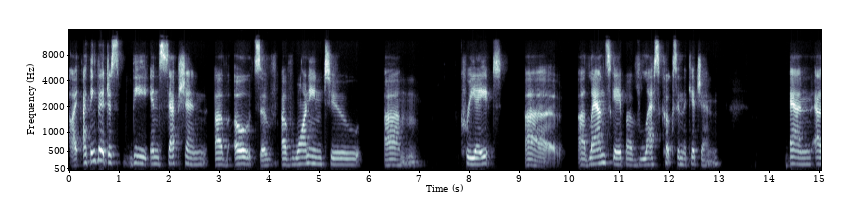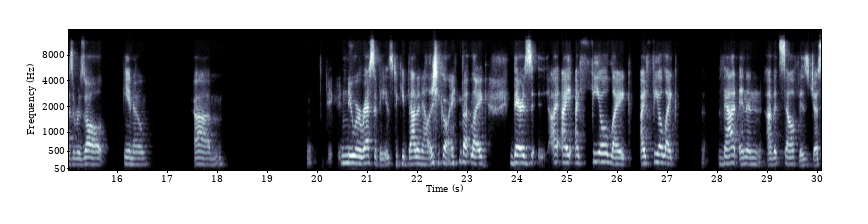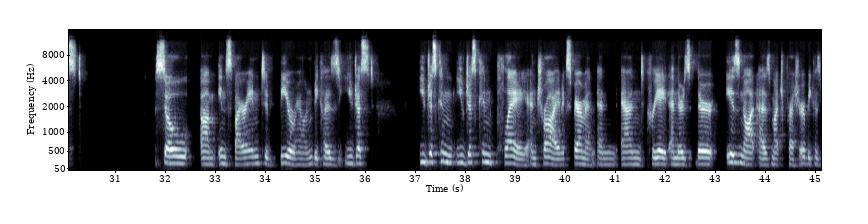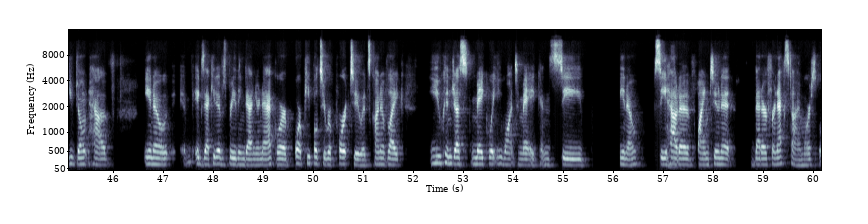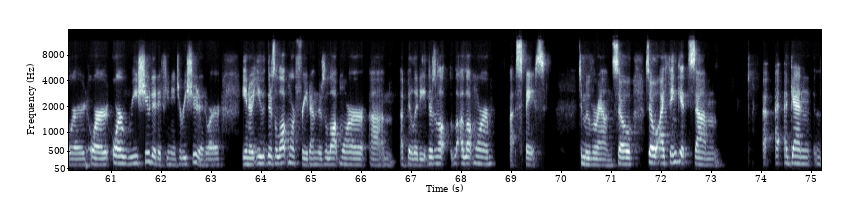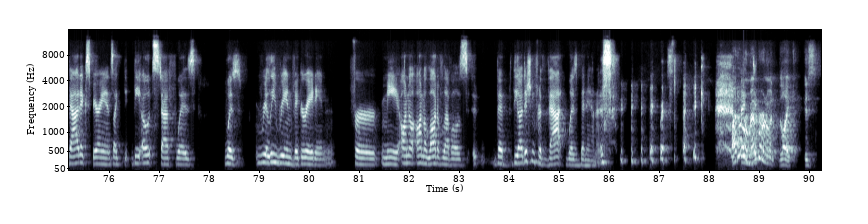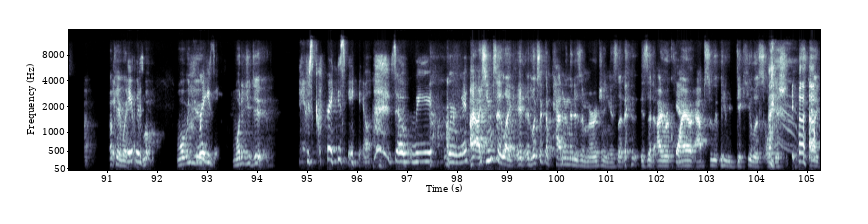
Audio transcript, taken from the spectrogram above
I, I think that just the inception of oats of of wanting to um, create a, a landscape of less cooks in the kitchen. And as a result you know um, newer recipes to keep that analogy going but like there's I, I i feel like i feel like that in and of itself is just so um, inspiring to be around because you just you just can you just can play and try and experiment and and create. And there's there is not as much pressure because you don't have you know executives breathing down your neck or or people to report to. It's kind of like you can just make what you want to make and see you know see how to fine tune it better for next time or or or or reshoot it if you need to reshoot it or you know you there's a lot more freedom. There's a lot more um, ability. There's a lot a lot more uh, space to move around. So so i think it's um again that experience like the, the oat stuff was was really reinvigorating for me on a, on a lot of levels the the audition for that was bananas it was like I don't a remember what, like is uh, okay. Wait, It was what, what were you? crazy What did you do? it was crazy so we were with I, I seem to like it, it. looks like the pattern that is emerging is that is that I require absolutely ridiculous auditions. like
